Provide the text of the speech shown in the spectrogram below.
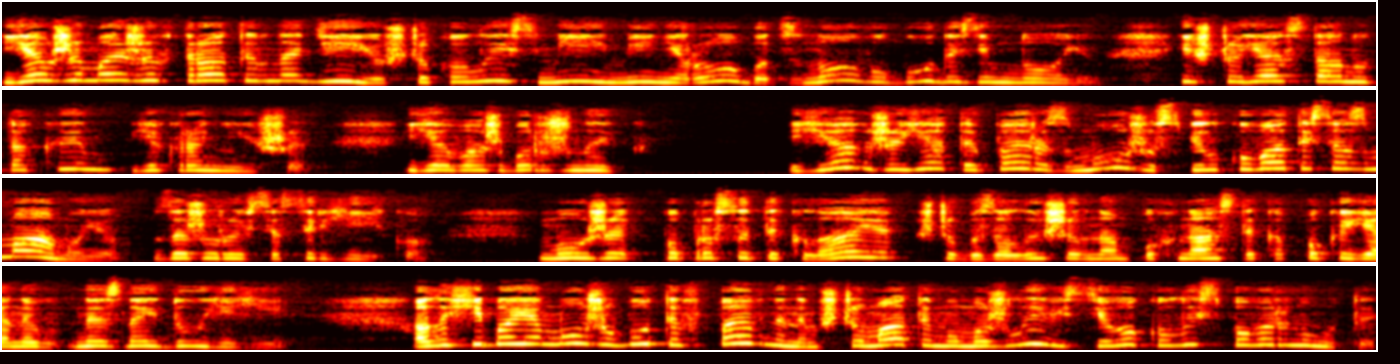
Я вже майже втратив надію, що колись мій міні-робот знову буде зі мною, і що я стану таким, як раніше. Я ваш боржник. Як же я тепер зможу спілкуватися з мамою? зажурився Сергійко. Може, попросити Клая, щоб залишив нам пухнастика, поки я не, не знайду її. Але хіба я можу бути впевненим, що матиму можливість його колись повернути?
